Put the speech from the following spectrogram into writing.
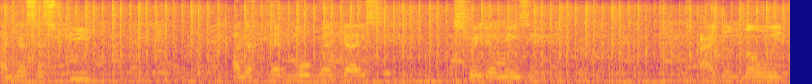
and he has a speed and a head movement, guys. It's really amazing. I don't know with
